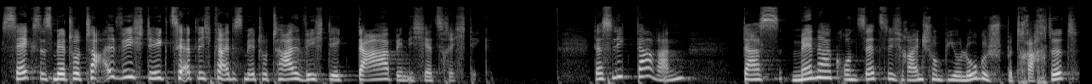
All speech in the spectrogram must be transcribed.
Sex ist mir total wichtig, Zärtlichkeit ist mir total wichtig, da bin ich jetzt richtig. Das liegt daran, dass Männer grundsätzlich rein schon biologisch betrachtet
